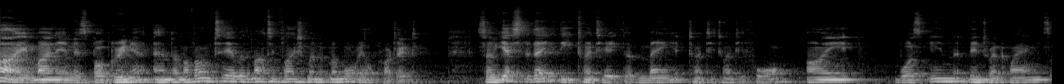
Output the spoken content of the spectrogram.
Hi, my name is Bob Greenyer and I'm a volunteer with the Martin Fleischmann Memorial Project. So yesterday, the 28th of May 2024, I was in Bin-Juine Huang's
